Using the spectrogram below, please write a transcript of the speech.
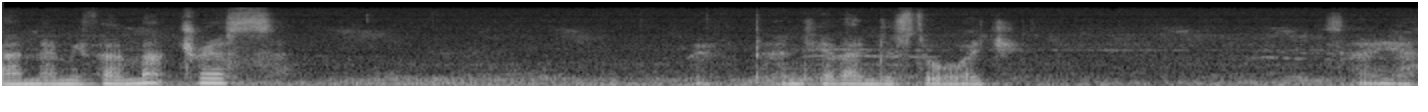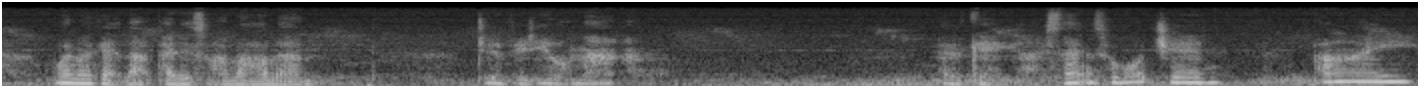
a memory foam mattress, with plenty of under storage. Yeah, when I get that bed as well, I'll um, do a video on that. Okay guys, thanks for watching. Bye.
